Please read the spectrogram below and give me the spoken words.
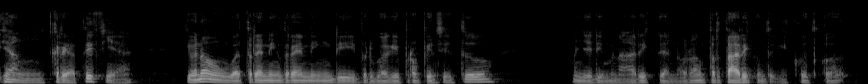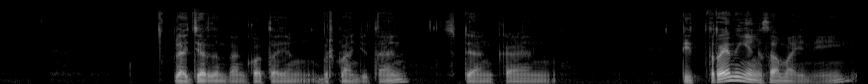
yang kreatifnya, gimana membuat training-training di berbagai provinsi itu menjadi menarik dan orang tertarik untuk ikut belajar tentang kota yang berkelanjutan, sedangkan di training yang sama ini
